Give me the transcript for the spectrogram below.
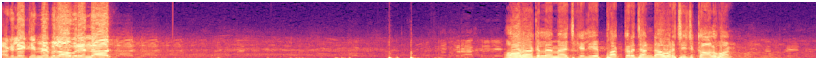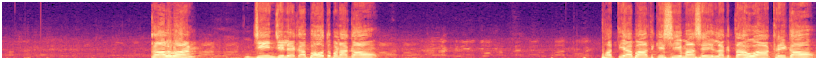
अगली टीम में बुलाओ, वीरेंद्र। और अगले मैच के लिए फक्कर झंडा वर्सेज कालवन। कालवन, जींद ज़िले का बहुत बड़ा गाँव। फतेहाबाद की सीमा से लगता हुआ आखिरी गाँव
